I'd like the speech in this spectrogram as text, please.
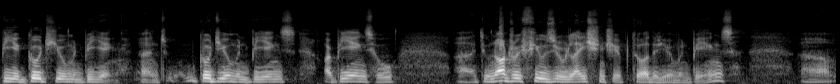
be a good human being. And good human beings are beings who uh, do not refuse a relationship to other human beings. Um,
